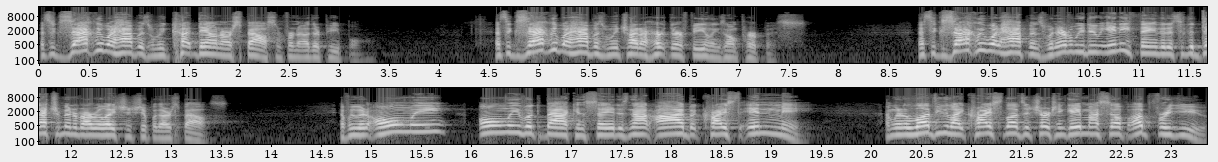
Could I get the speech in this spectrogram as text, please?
That's exactly what happens when we cut down our spouse in front of other people. That's exactly what happens when we try to hurt their feelings on purpose. That's exactly what happens whenever we do anything that is to the detriment of our relationship with our spouse. If we would only, only look back and say, It is not I, but Christ in me. I'm going to love you like Christ loves the church and gave myself up for you.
